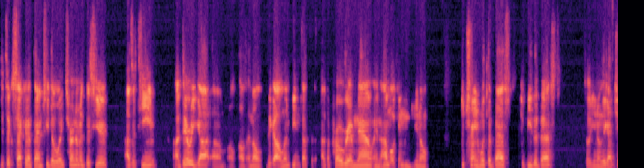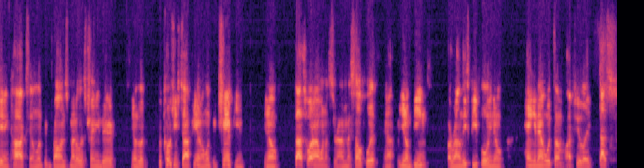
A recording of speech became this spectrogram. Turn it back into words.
they took second at the NCAA tournament this year as a team. Uh, they got um, and they got Olympians at the at the program now, and I'm looking, you know, to train with the best to be the best. So you know they got J'den Cox, an Olympic bronze medalist, training there. You know the, the coaching staff, you know, Olympic champion. You know that's what I want to surround myself with. And, you know, being around these people, you know, hanging out with them, I feel like that's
